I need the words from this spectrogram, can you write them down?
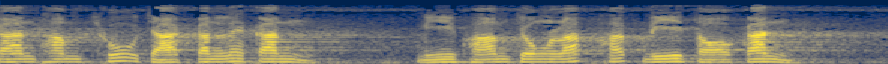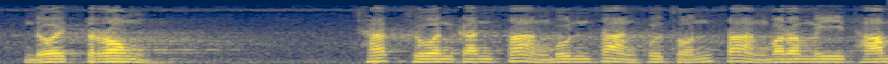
การทำชู้จากกันและกัน มีความจงรักภักดีต่อกัน โดยตรง ชักชวนกันสร้างบุญสร้างกุศลสร้างบารมีธรรม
